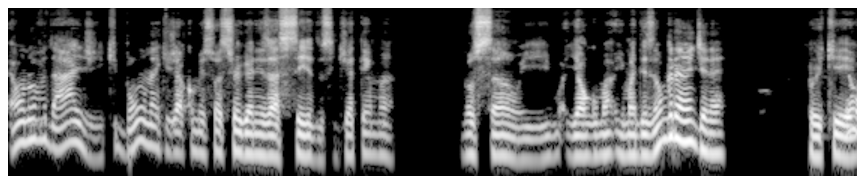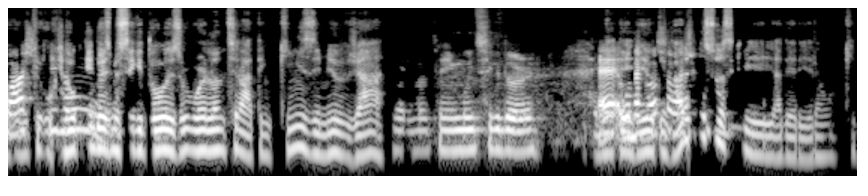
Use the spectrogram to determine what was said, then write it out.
é uma novidade. Que bom, né, que já começou a se organizar cedo, assim, que já tem uma noção e, e alguma e uma adesão grande, né? Porque Eu o acho que, o que não tem 2 mil seguidores, o Orlando, sei lá, tem 15 mil já. Não tem muito seguidor. É, o negócio tem várias acho que- pessoas que aderiram. Que,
